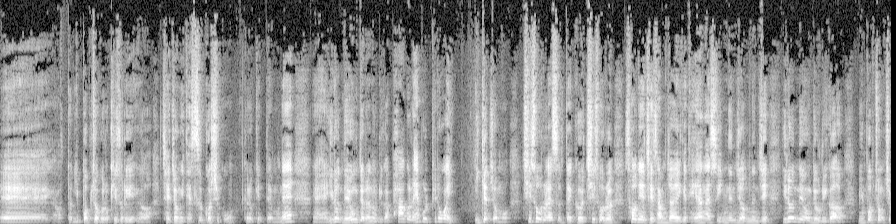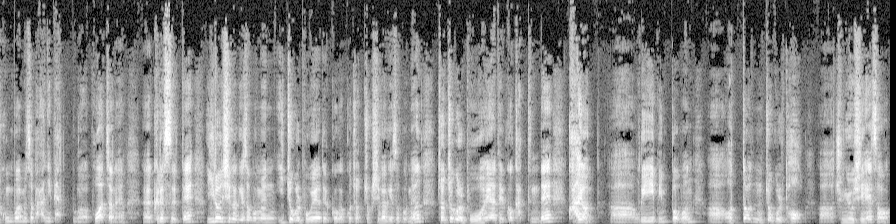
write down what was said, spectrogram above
에, 어떤 입법적으로 기술이 어, 제정이 됐을 것이고 그렇기 때문에 에, 이런 내용들은 우리가 파악을 해볼 필요가 있. 있겠죠. 뭐 취소를 했을 때 그 취소를 선의 제3자에게 대항할 수 있는지 없는지 이런 내용들 우리가 민법 정치 공부하면서 많이 어, 보았잖아요. 에, 그랬을 때 이런 시각에서 보면 이쪽을 보호해야 될 것 같고 저쪽 시각에서 보면 저쪽을 보호해야 될 것 같은데 과연 아, 우리 민법은 어, 어떤 쪽을 더 어, 중요시해서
